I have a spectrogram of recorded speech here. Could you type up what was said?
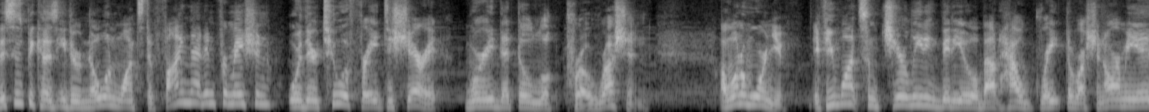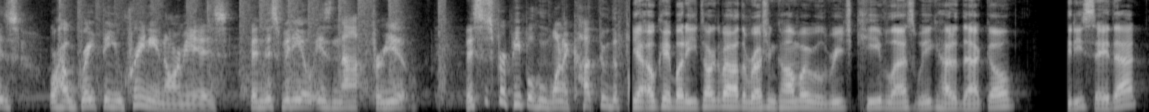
This is because either no one wants to find that information or they're too afraid to share it, worried that they'll look pro-Russian. I want to warn you, if you want some cheerleading video about how great the Russian army is, or how great the Ukrainian army is, then this video is not for you. This is for people who want to cut through the Yeah, okay, buddy. You talked about how the Russian convoy will reach Kiev last week. How did that go? Did he say that?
